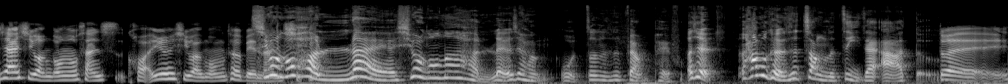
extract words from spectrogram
现在洗碗工都三十块，因为洗碗工特别难。洗碗工很累，洗碗工真的很累，而且很，我真的是非常佩服。而且他们可能是仗着自己在阿德，对，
